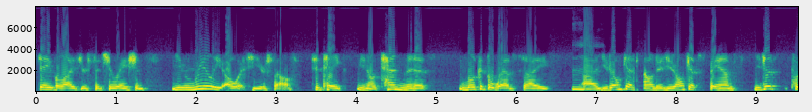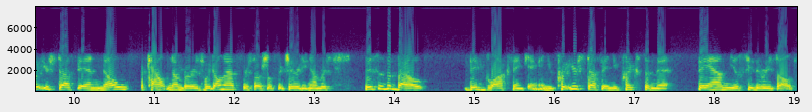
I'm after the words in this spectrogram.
stabilize your situation, you really owe it to yourself to take, you know, 10 minutes, look at the website. Mm-hmm. Uh, you don't get hounded. You don't get spammed. You just put your stuff in. No account numbers. We don't ask for social security numbers. This is about big block thinking. And you put your stuff in, you click submit, bam, you'll see the results.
